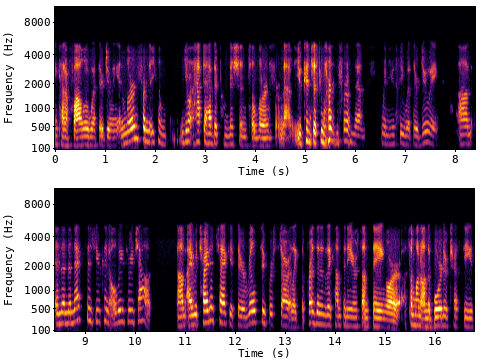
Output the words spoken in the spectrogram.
and kind of follow what they're doing and learn from them. You can you don't have to have their permission to learn from them. You can just learn from them when you see what they're doing. Um, and then the next is you can always reach out. Um, I would try to check if they're a real superstar, like the president of the company or something, or someone on the board of trustees.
